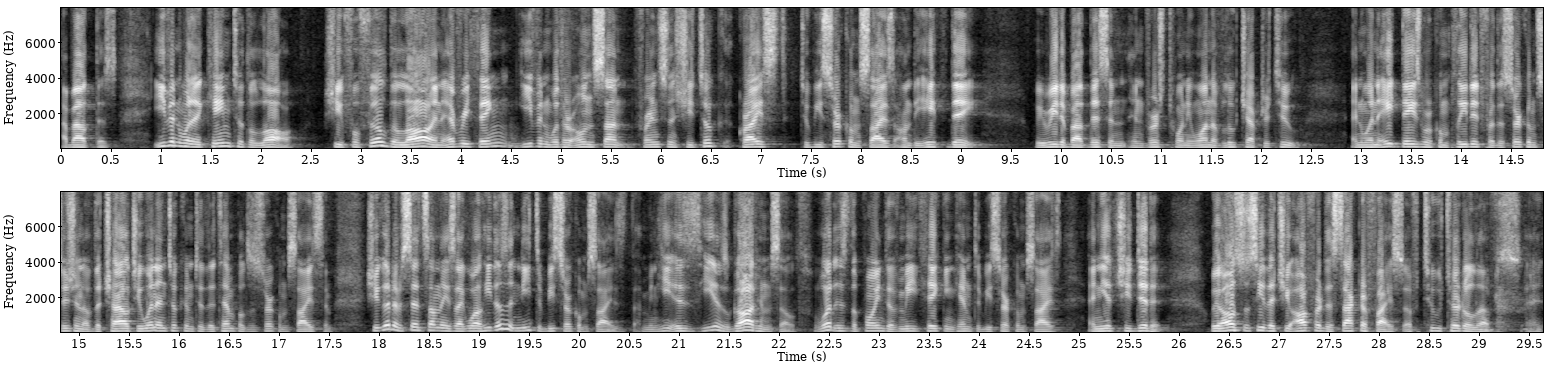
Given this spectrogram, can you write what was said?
about this. Even when it came to the law, she fulfilled the law in everything, even with her own son. For instance, she took Christ to be circumcised on the eighth day. We read about this in, in verse 21 of Luke chapter 2. And when eight days were completed for the circumcision of the child, she went and took him to the temple to circumcise him. She could have said something like, "Well, he doesn't need to be circumcised. I mean, he is he is God Himself. What is the point of me taking him to be circumcised?" And yet she did it. We also see that she offered a sacrifice of two turtle doves eh,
